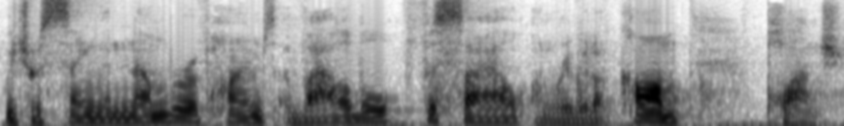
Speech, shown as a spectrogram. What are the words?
which was seeing the number of homes available for sale on reiwa.com plunge.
